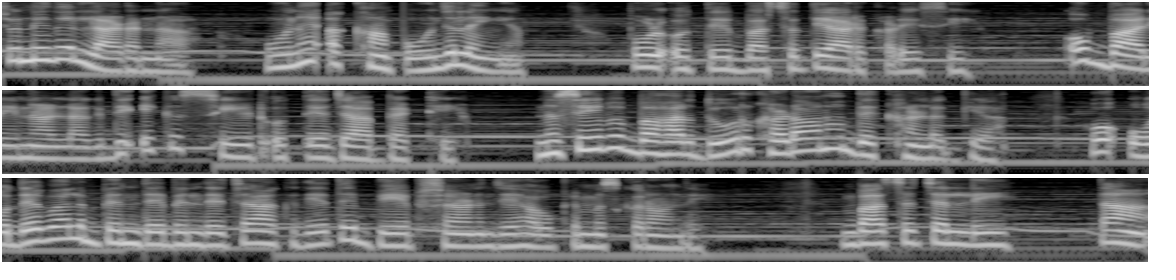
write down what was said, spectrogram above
ਚੁੰਨੀ ਦੇ ਲੜ ਨਾਲ ਉਹਨੇ ਅੱਖਾਂ ਪੂੰਝ ਲਈਆਂ। ਪੁਲ ਉੱਤੇ ਬੱਸ ਤਿਆਰ ਖੜੀ ਸੀ। ਉਹ ਬਾਰੀ ਨਾਲ ਲੱਗਦੀ ਇੱਕ ਸੀਟ ਉੱਤੇ ਜਾ ਬੈਠੀ। ਨਸੀਬ ਬਾਹਰ ਦੂਰ ਖੜਾ ਉਹਨੂੰ ਦੇਖਣ ਲੱਗਿਆ। ਉਹ ਉਹਦੇ ਵੱਲ ਬਿੰਦੇ ਬਿੰਦੇ ਝਾਕਦੀ ਤੇ ਬੇਪਛਾਣ ਜਿਹਾ ਹੋ ਕੇ ਮੁਸਕਰਾਉਂਦੀ। ਬੱਸ ਚੱਲੀ ਤਾਂ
